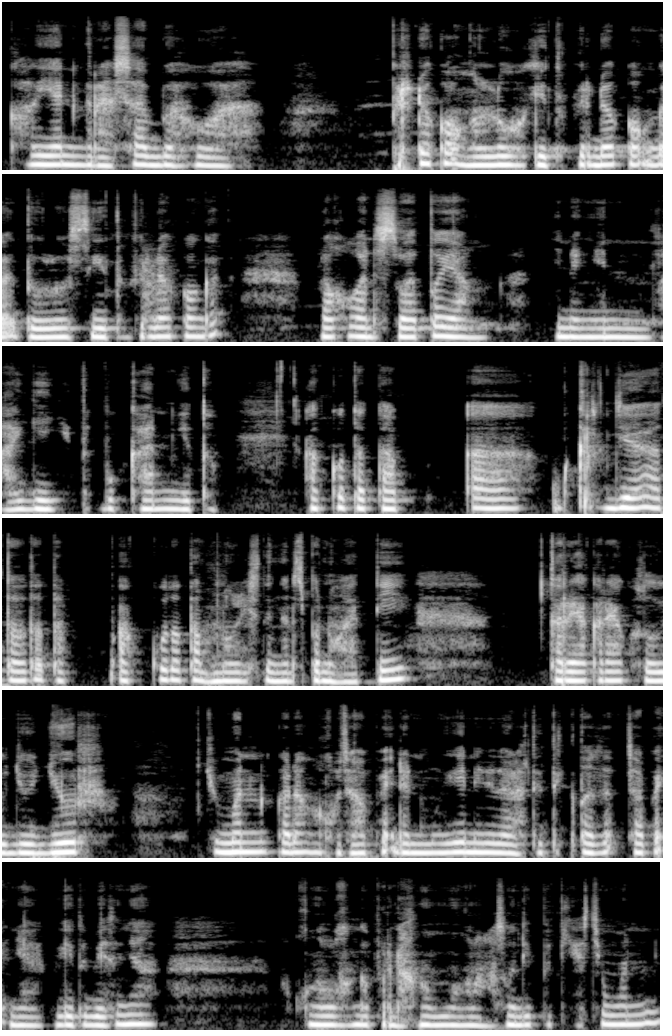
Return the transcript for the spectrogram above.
kalian ngerasa bahwa Firda kok ngeluh gitu, Firda kok nggak tulus gitu, Firda kok nggak melakukan sesuatu yang ingin lagi gitu, bukan gitu. Aku tetap uh, bekerja atau tetap aku tetap menulis dengan sepenuh hati. Karya-karya aku selalu jujur, cuman kadang aku capek dan mungkin ini adalah titik capeknya. Begitu biasanya aku ngeluh nggak pernah ngomong langsung di podcast. Cuman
